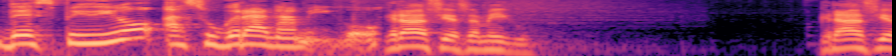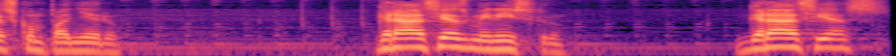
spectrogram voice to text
despidió a su gran amigo. Gracias, amigo. Gracias, compañero. Gracias, ministro. Gracias,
